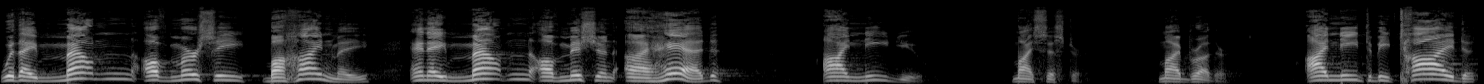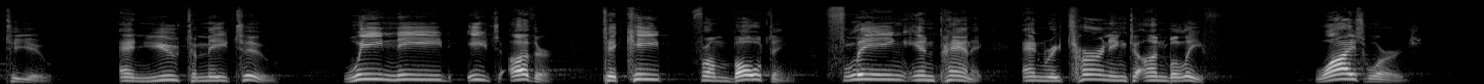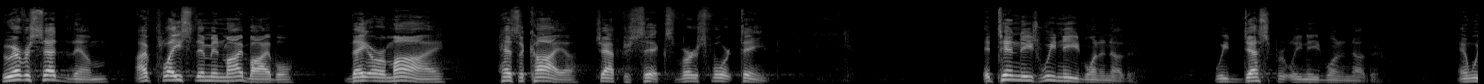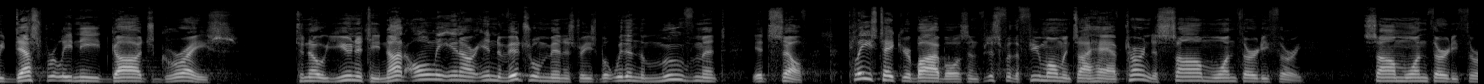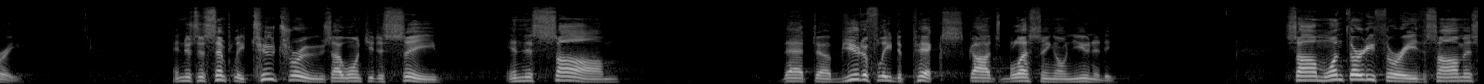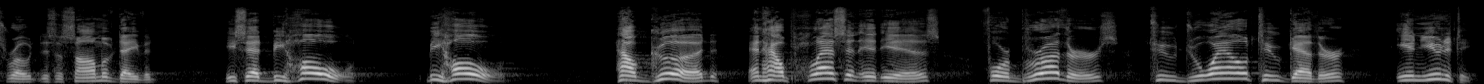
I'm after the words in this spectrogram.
With a mountain of mercy behind me and a mountain of mission ahead, I need you, my sister, my brother. I need to be tied to you, and you to me too. We need each other to keep from bolting, fleeing in panic, and returning to unbelief. Wise words, whoever said them, I've placed them in my Bible. They are my Hezekiah chapter 6, verse 14. Attendees, we need one another. We desperately need one another. And we desperately need God's grace to know unity, not only in our individual ministries, but within the movement itself. Please take your Bibles and just for the few moments I have, turn to Psalm 133. Psalm 133. And there's just simply two truths I want you to see in this psalm that uh, beautifully depicts God's blessing on unity. Psalm 133, the psalmist wrote, this is a psalm of David. He said, Behold, behold, how good and how pleasant it is for brothers to dwell together in unity.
